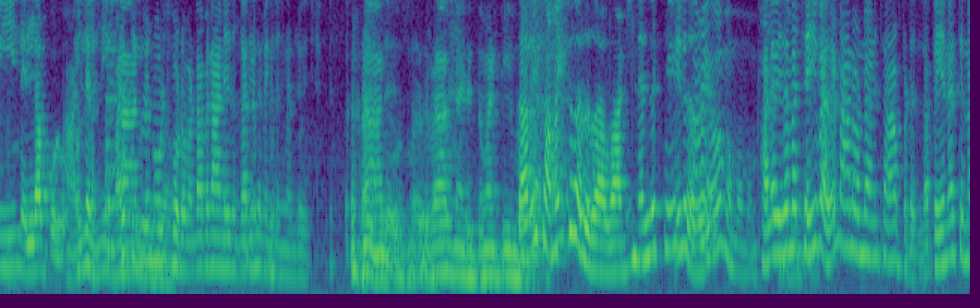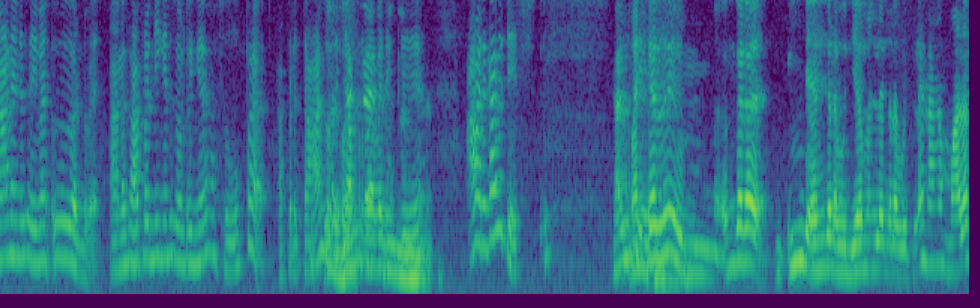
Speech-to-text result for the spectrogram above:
மீன் எல்லாம் போடுவோம். இல்ல இல்ல. நீங்க மட்டிக்குள்ள நூல்ஸ் போட மாட்டா அப்ப நான் எதுவும் கறி சமைக்கிறீங்களான்னு சொல்லிட்டு கறி சமைக்கிறது ராணி நல்ல பல விதமா செய்வாரு. நான் ஒன்னும் சாப்பிடல. அப்ப எனக்கு நான் என்ன செய்வேன்? ஈண்டுவேன் ஆனா சாப்பிட நீங்க என்ன சொல்றீங்க? சூப்பர். அப்படித்தான் அவனுக்கு அவனுக்கு அது டேஸ்ட் மற்றது எங்கட இங்க எங்கட ஜெர்மன்ல எங்கட வீட்டுல நாங்க மழை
